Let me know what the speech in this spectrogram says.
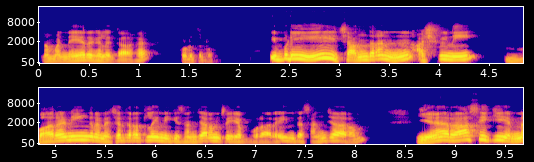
நம்ம நேயர்களுக்காக கொடுத்துடும். இப்படி சந்திரன் அஸ்வினி பரணிங்கிற நட்சத்திரத்துல இன்னைக்கு சஞ்சாரம் செய்ய போறாரு. இந்த சஞ்சாரம் என் ராசிக்கு என்ன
